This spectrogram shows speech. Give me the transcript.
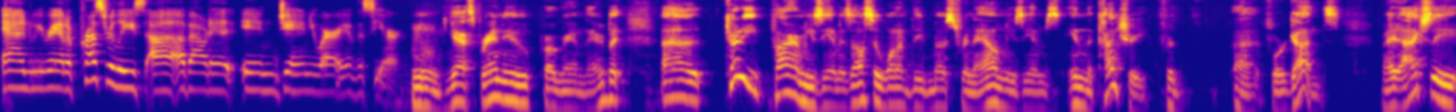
And we ran a press release uh, about it in January of this year. Mm, yes, brand new program there. But uh, Cody Firearm Museum is also one of the most renowned museums in the country for uh, for guns. Right. I actually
